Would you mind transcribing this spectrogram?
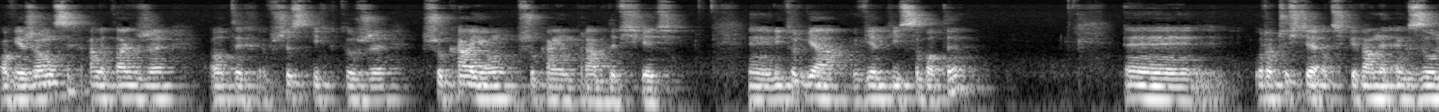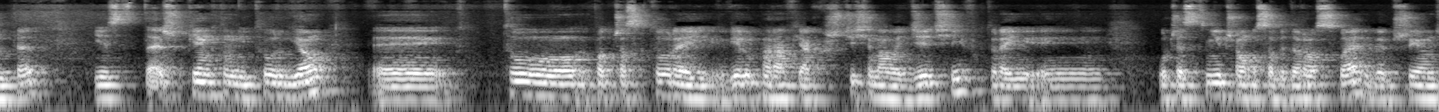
y, o wierzących, ale także o tych wszystkich, którzy szukają, szukają prawdy w świecie. Y, Liturgia Wielkiej Soboty. Uroczyście odśpiewany egzultet jest też piękną liturgią, y, tu, podczas której w wielu parafiach chrzci się małe dzieci, w której y, uczestniczą osoby dorosłe, by przyjąć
